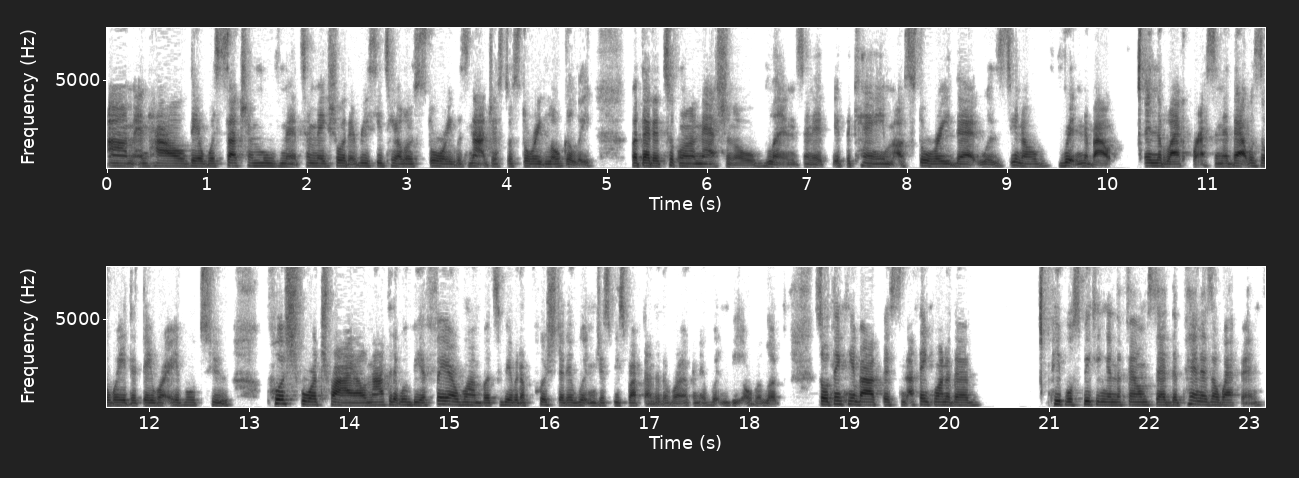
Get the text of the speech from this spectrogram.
um, and how there was such a movement to make sure that Recy Taylor's story was not just a story locally, but that it took on a national lens and it, it became a story that was, you know, written about in the black press and that that was a way that they were able to push for a trial. Not that it would be a fair one but to be able to push that it wouldn't just be swept under the rug and it wouldn't be overlooked. So thinking about this i think one of the people speaking in the film said the pen is a weapon.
